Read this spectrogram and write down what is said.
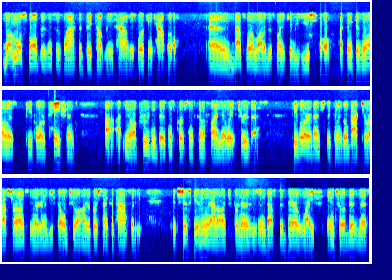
what most small businesses lack that big companies have is working capital. And that's where a lot of this money can be useful. I think as long as people are patient, uh, you know, a prudent business person is going to find their way through this people are eventually going to go back to restaurants and they're going to be filled to 100% capacity. It's just giving that entrepreneur who's invested their life into a business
